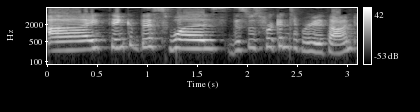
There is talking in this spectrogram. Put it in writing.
I think this was this was for Contemporary-a-thon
